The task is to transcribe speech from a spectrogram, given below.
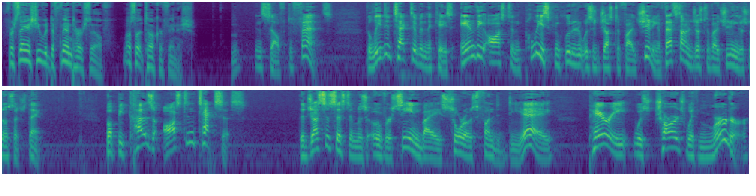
for saying she would defend herself. Let's let Tucker finish. In self defense. The lead detective in the case and the Austin police concluded it was a justified shooting. If that's not a justified shooting, there's no such thing. But because Austin, Texas, the justice system is overseen by a Soros funded DA, Perry was charged with murder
